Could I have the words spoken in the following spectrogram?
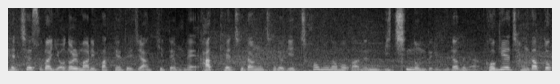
개체 수가 8 마리밖에 되지 않기 때문에 각 개체당 체력이 1000이 넘어가는 미친놈들입니다 그냥. 거기에 장갑도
